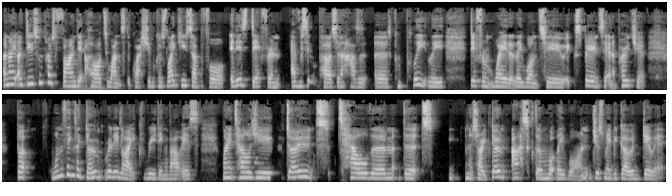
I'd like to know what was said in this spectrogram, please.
And I, I do sometimes find it hard to answer the question because, like you said before, it is different. Every single person has a, a completely different way that they want to experience it and approach it. But one of the things I don't really like reading about is when it tells you don't tell them that no, sorry, don't ask them what they want, just maybe go and do it.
